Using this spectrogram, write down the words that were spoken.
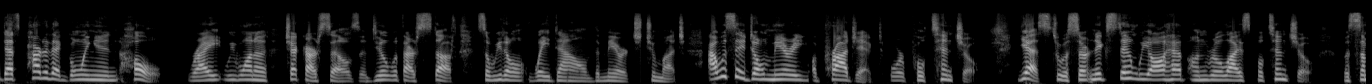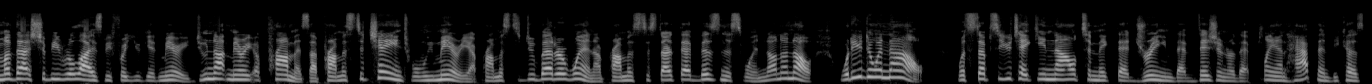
that's part of that going in whole right? We want to check ourselves and deal with our stuff so we don't weigh down the marriage too much. I would say don't marry a project or potential. Yes, to a certain extent, we all have unrealized potential, but some of that should be realized before you get married. Do not marry a promise. I promise to change when we marry. I promise to do better when. I promise to start that business when. No, no, no. What are you doing now? What steps are you taking now to make that dream, that vision, or that plan happen? Because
